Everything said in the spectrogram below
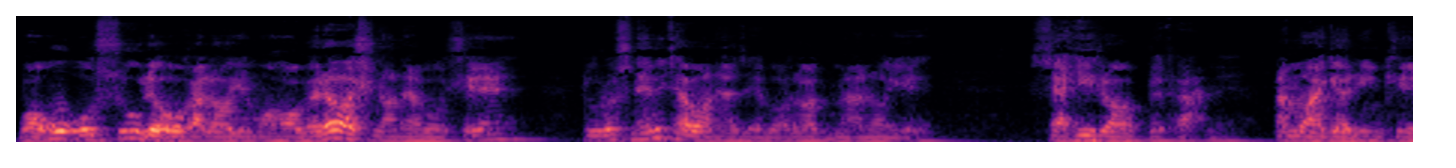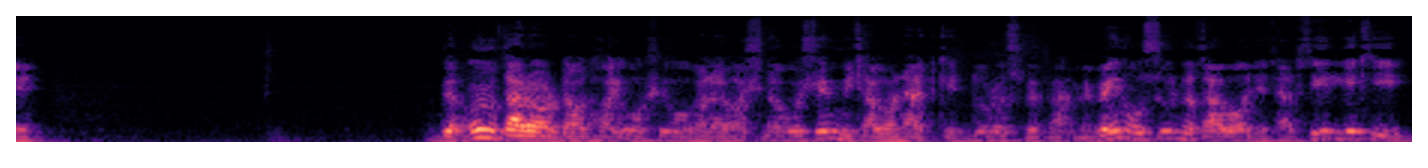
با اون اصول اقلای محاوره آشنا نباشه درست نمی‌توانه از عبارات معنای صحیح را بفهمه. اما اگر اینکه به اون قراردادهای عرفی و غلای آشنا باشه می‌تواند که درست بفهمه. و این اصول به قواعد تفسیر یکی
